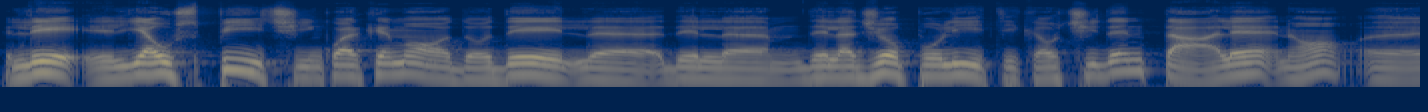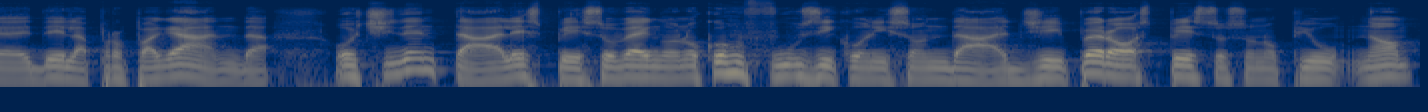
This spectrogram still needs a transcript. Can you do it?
le, gli auspici in qualche modo del, del, della geopolitica occidentale, no? eh, della propaganda occidentale, spesso vengono confusi con i sondaggi, però spesso sono più no?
